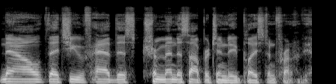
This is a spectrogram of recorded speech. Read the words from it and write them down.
now that you've had this tremendous opportunity placed in front of you.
